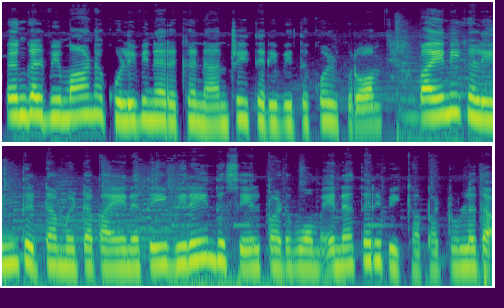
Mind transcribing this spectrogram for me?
எங்கள் விமான குழுவினருக்கு நன்றி தெரிவித்துக் கொள்கிறோம். பயணிகளின் திட்டமிட்ட பயணத்தை விரைந்து செயல்படுவோம் என தெரிவிக்கப்பட்டுள்ளது.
